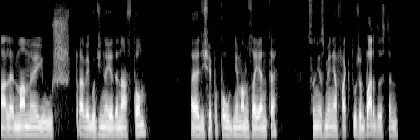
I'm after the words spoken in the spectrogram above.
ale mamy już prawie godzinę 11, a ja dzisiaj popołudnie mam zajęte, co nie zmienia faktu, że bardzo jestem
